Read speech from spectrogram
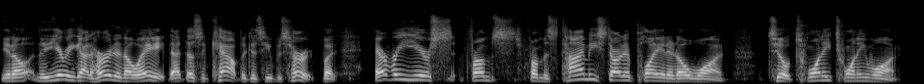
You know, the year he got hurt in 08, that doesn't count because he was hurt. But every year from from his time he started playing in 01 till 2021,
